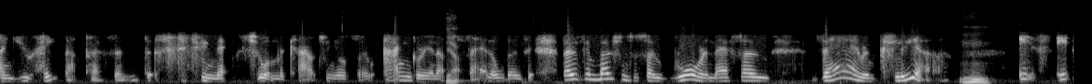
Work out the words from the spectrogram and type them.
and you hate that person that's sitting next to you on the couch and you're so angry and upset and all those those emotions are so raw and they're so there and clear. Mm-hmm. It's it's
